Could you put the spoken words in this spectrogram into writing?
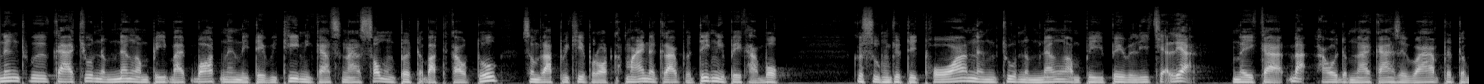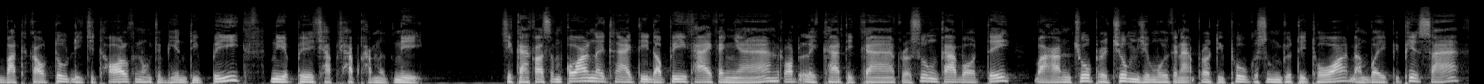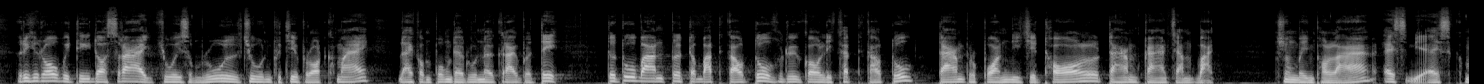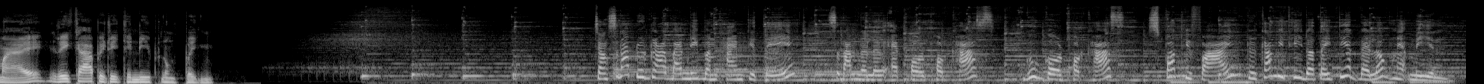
នឹងធ្វើការជួនដំណឹងអំពីបែបបទនិងនីតិវិធីនៃការស្នើសុំប្រតិបត្តិកោតទោសសម្រាប់ប្រជាពលរដ្ឋខ្មែរនៅក្រៅប្រទេសនាពេលខាងមុខក្រសួងយុតិធធនឹងជួនដំណឹងអំពីពេលវេលាជាក់លាក់ នៃការដាក់ឲ្យដំណើរការសេវាប្រតិបត្តិកោតទូ Digital ក្នុងជំហានទី2នាពេលឆាប់ៗខាងមុខនេះជាការកត់សម្គាល់នៅថ្ងៃទី12ខែកញ្ញារដ្ឋលេខាធិការក្រសួងការបរទេសបានជួបប្រជុំជាមួយគណៈប្រតិភូក្រសួងយុតិធម៌ដើម្បីពិភាក្សារិះរោវិធីដោះស្រាយជួយសម្រួលជូនប្រជាពលរដ្ឋខ្មែរដែលកំពុងតែរស់នៅក្រៅប្រទេសទទួលបានប្រតិបត្តិកោតទោសឬក៏លិខិតកោតទោសតាមប្រព័ន្ធ Digital តាមការចាំបាច់ ខ្ញុំបេងផល្លា SBS ខ្មែររាយការណ៍ពីរាជធានីភ្នំពេញចង់ស្ដាប់រឿងក្រៅបែបនេះបន្ថែមទៀតទេ ស្ដាប់នៅលើ Apple Podcast Google Podcast Spotify ឬកម្មវិធីដទៃទៀតដែលលោកអ្នកមាន។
